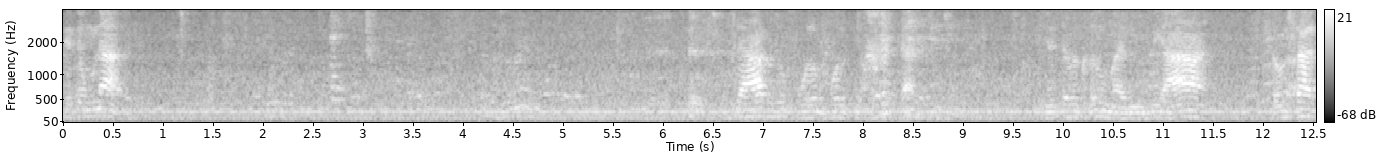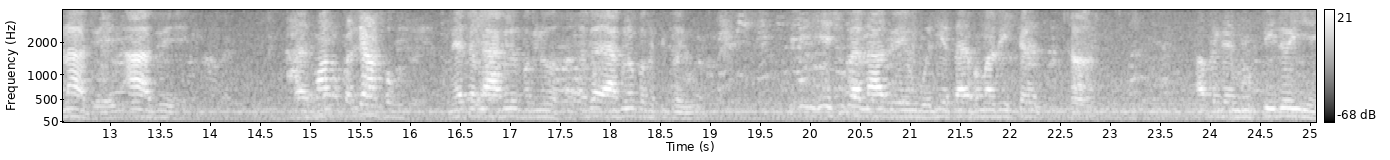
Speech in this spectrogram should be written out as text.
તે તો હું ના આવે. આ બધું ચાલે જે તમે ખરું માર્યું કે આ સંસાર ના જોઈએ આ જોઈએ આત્માનું કલ્યાણ થવું જોઈએ. મેં તમને આગલું પગલું આગલું પગથિયું કહ્યું. એ શું કાર ના જોઈએ એવું બોલીએ તારે અમારી ઈચ્છા નથી. આપણે કઈ મુક્તિ જોઈએ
